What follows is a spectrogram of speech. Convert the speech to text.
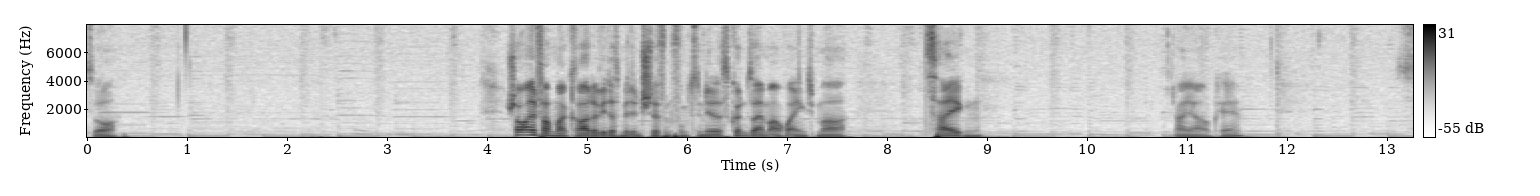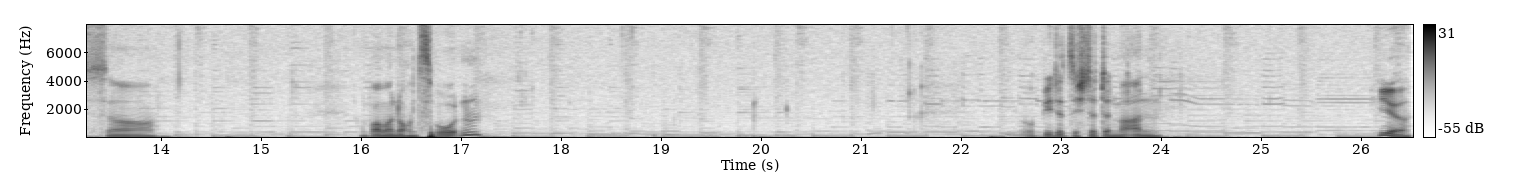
So. Schau einfach mal gerade, wie das mit den Schiffen funktioniert. Das könnten sie einem auch eigentlich mal zeigen. Ah ja, okay. So. Dann brauchen wir noch einen zweiten. Wo bietet sich das denn mal an? Hier.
